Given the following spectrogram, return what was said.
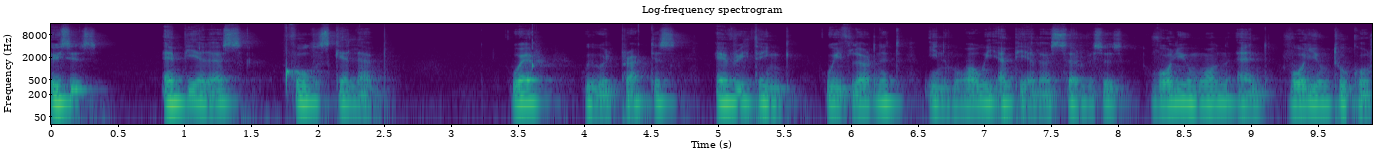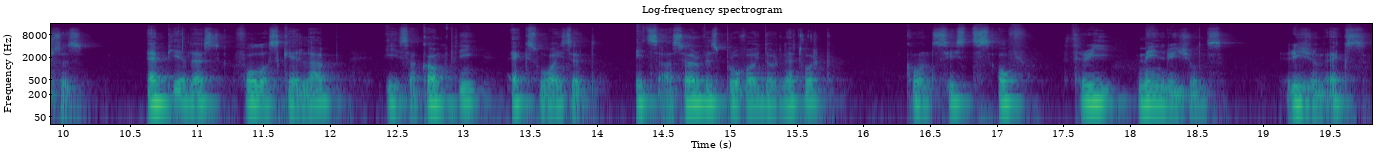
This is MPLS Full Scale Lab, where we will practice everything we've learned in Huawei MPLS Services Volume 1 and Volume 2 courses. MPLS Full Scale Lab is a company XYZ. It's a service provider network, consists of three main regions, Region X,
